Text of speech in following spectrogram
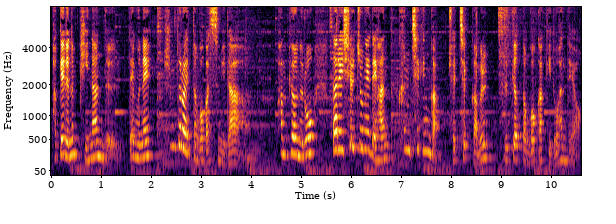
받게 되는 비난들 때문에 힘들어 했던 것 같습니다. 한편으로 딸의 실종에 대한 큰 책임감, 죄책감을 느꼈던 것 같기도 한데요.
